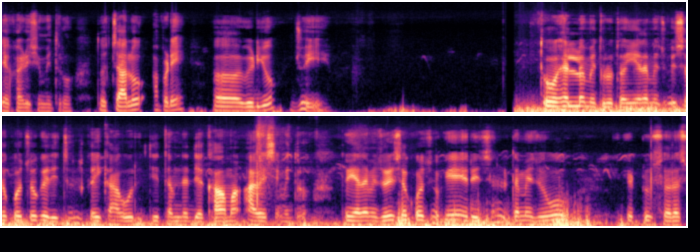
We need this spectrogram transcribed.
દેખાડીશું મિત્રો. તો ચાલો આપણે વીડિયો જોઈએ. તો હેલો મિત્રો, તો અહીંયા તમે જોઈ શકો છો કે રિઝલ્ટ કંઈક આવું રીતે તમને દેખાવામાં આવે છે મિત્રો. તો અહીંયા તમે જોઈ શકો છો કે રિઝલ્ટ તમે જુઓ, કેટલું સરસ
